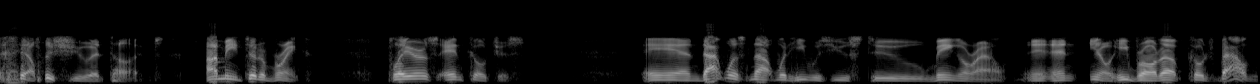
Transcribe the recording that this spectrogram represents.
at LSU at times. I mean, to the brink, players and coaches. And that was not what he was used to being around. And, and you know, he brought up Coach Bowden.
